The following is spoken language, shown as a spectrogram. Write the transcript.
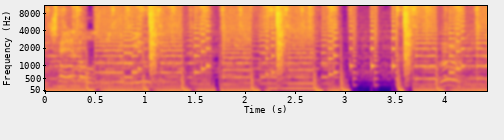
Channels with the music. Mm.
